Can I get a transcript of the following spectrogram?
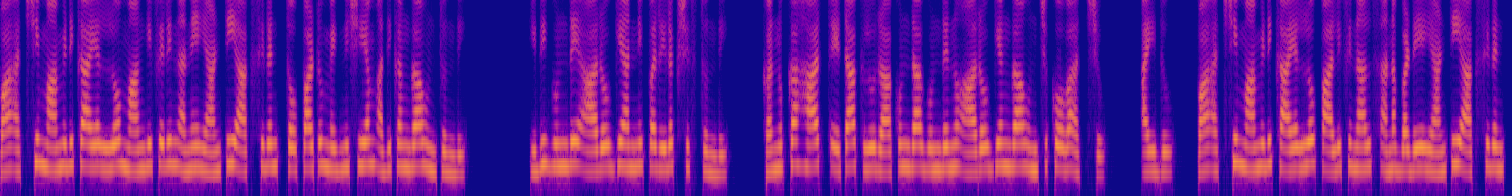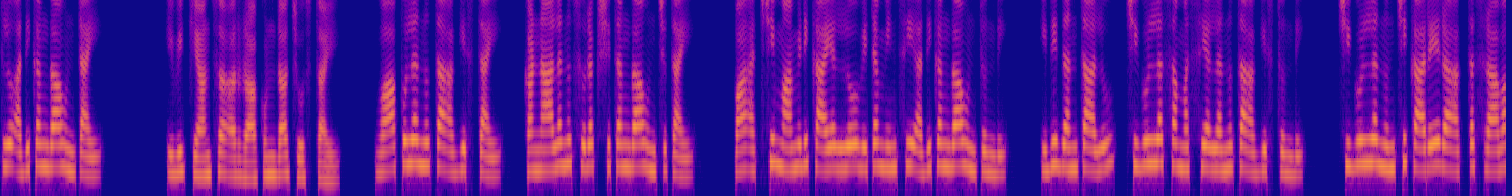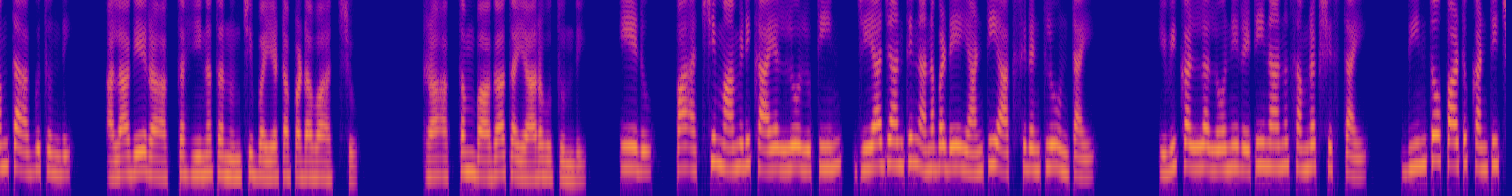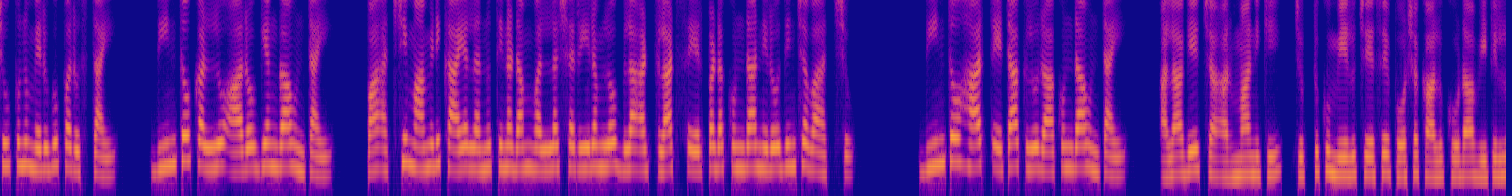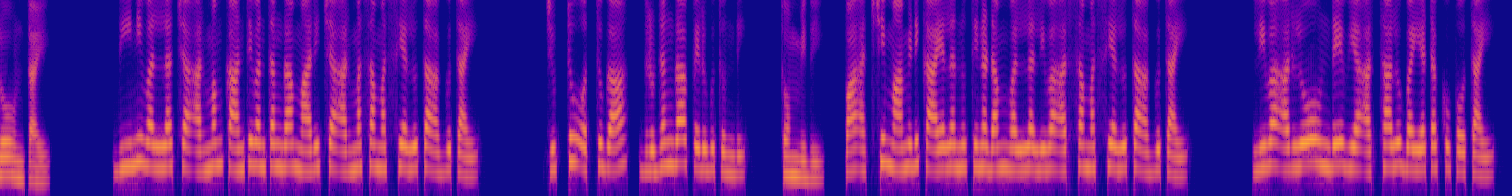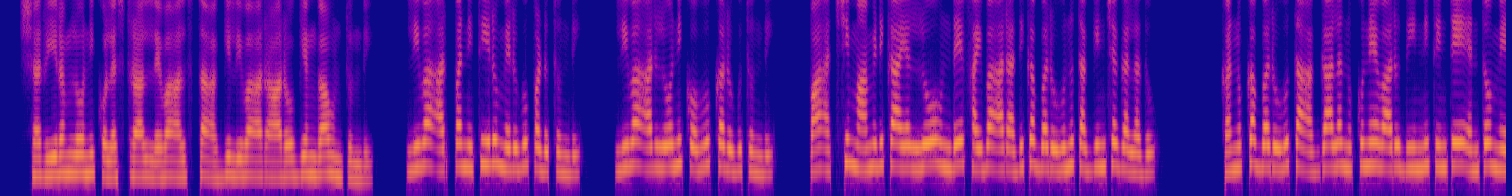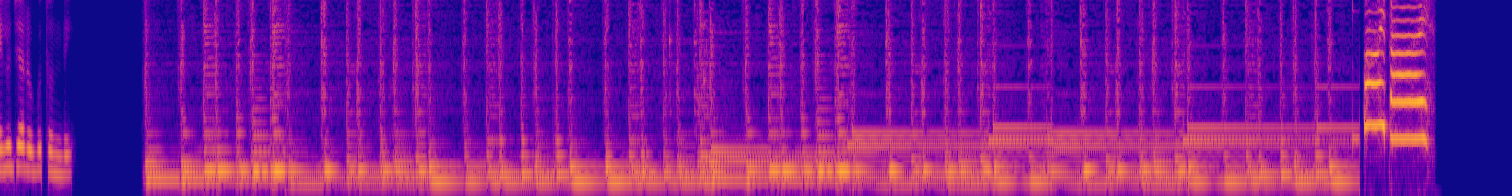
పా అచ్చి మామిడికాయల్లో మాంగిఫెరిన్ అనే యాంటీ ఆక్సిడెంట్తో పాటు మెగ్నీషియం అధికంగా ఉంటుంది. ఇది గుండె ఆరోగ్యాన్ని పరిరక్షిస్తుంది. కనుక హార్ట్ ఎటాక్లు రాకుండా గుండెను ఆరోగ్యంగా ఉంచుకోవచ్చు. ఐదు పా అచ్చి మామిడికాయల్లో పాలిఫినాల్స్ అనబడే యాంటీ ఆక్సిడెంట్లు అధికంగా ఉంటాయి. ఇవి క్యాన్సర్ రాకుండా చూస్తాయి. వాపులను తాగిస్తాయి. కణాలను సురక్షితంగా ఉంచుతాయి. పా అచ్చి మామిడికాయల్లో విటమిన్ సి అధికంగా ఉంటుంది. ఇది దంతాలు చిగుళ్ళ సమస్యలను తాగిస్తుంది. చిగుళ్ళ నుంచి కారే రక్తస్రావం తాగుతుంది. అలాగే రక్తహీనత నుంచి బయటపడవచ్చు. రక్తం బాగా తయారవుతుంది. ఏడు. పా అచ్చి మామిడికాయల్లో లుటీన్ జియాజాంతిన్ అనబడే యాంటీ ఆక్సిడెంట్లు ఉంటాయి. ఇవి కళ్ళలోని రెటీనాను సంరక్షిస్తాయి. దీంతో పాటు కంటి చూపును మెరుగుపరుస్తాయి. దీంతో కళ్ళు ఆరోగ్యంగా ఉంటాయి. పా అచ్చి మామిడికాయలను తినడం వల్ల శరీరంలో బ్లడ్ క్లాట్స్ ఏర్పడకుండా నిరోధించవచ్చు. దీంతో హార్ట్ ఎటాక్లు రాకుండా ఉంటాయి. అలాగే చర్మానికి జుట్టుకు మేలు చేసే పోషకాలు కూడా వీటిల్లో ఉంటాయి. దీనివల్ల చర్మం కాంతివంతంగా మారి చర్మ సమస్యలు తగ్గుతాయి జుట్టు ఒత్తుగా దృఢంగా పెరుగుతుంది. తొమ్మిది. పా అచ్చి మామిడికాయలను తినడం వల్ల లివర్ సమస్యలు తగ్గుతాయి లివర్లో ఉండే వ్యర్థాలు బయటకు పోతాయి. శరీరంలోని కొలెస్ట్రాల్ లెవెల్స్ తగ్గి లివర్ ఆరోగ్యంగా ఉంటుంది. లివర్ పనితీరు మెరుగుపడుతుంది. లివర్లోని కొవ్వు కరుగుతుంది. పా అచ్చి మామిడికాయల్లో ఉండే ఫైబర్ అధిక బరువును తగ్గించగలదు. కనుక బరువు తగ్గాలనుకునేవారు దీన్ని తింటే ఎంతో మేలు జరుగుతుంది.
